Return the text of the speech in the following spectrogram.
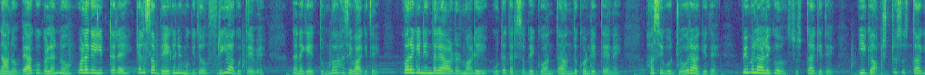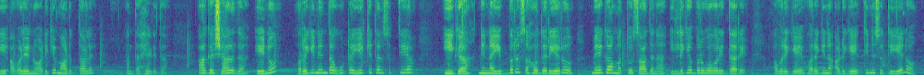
ನಾನು ಬ್ಯಾಗುಗಳನ್ನು ಒಳಗೆ ಇಟ್ಟರೆ ಕೆಲಸ ಬೇಗನೆ ಮುಗಿದು ಫ್ರೀ ಆಗುತ್ತೇವೆ. ನನಗೆ ತುಂಬಾ ಹಸಿವಾಗಿದೆ. ಹೊರಗಿನಿಂದಲೇ ಆರ್ಡರ್ ಮಾಡಿ ಊಟ ತರಿಸಬೇಕು ಅಂತ ಅಂದುಕೊಂಡಿದ್ದೇನೆ. ಹಸಿವು ಜೋರಾಗಿದೆ. ವಿಮಲಾಳಿಗೂ ಸುಸ್ತಾಗಿದೆ. ಈಗ ಅಷ್ಟು ಸುಸ್ತಾಗಿ ಅವಳೇನು ಅಡಿಗೆ ಮಾಡುತ್ತಾಳೆ? ಅಂತ ಹೇಳಿದ. ಆಗ ಶಾರದಾ, ಏನು? ಹೊರಗಿನಿಂದ ಊಟ ಏಕೆ ತರಿಸುತ್ತೀಯಾ? ಈಗ ನಿನ್ನ ಇಬ್ಬರು ಸಹೋದರಿಯರು ಮೇಘ ಮತ್ತು ಸಾಧನ ಇಲ್ಲಿಗೆ ಬರುವವರಿದ್ದಾರೆ. ಅವರಿಗೆ ಹೊರಗಿನ ಅಡುಗೆ ತಿನ್ನಿಸುತ್ತೀಯೇನೋ?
